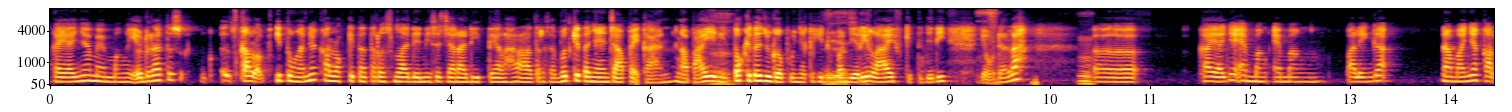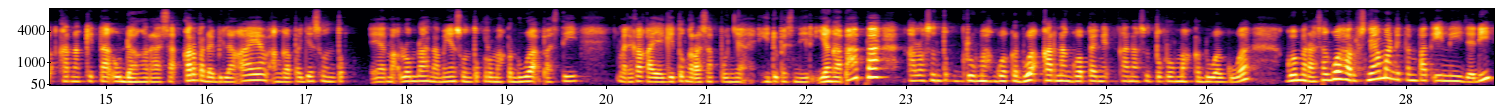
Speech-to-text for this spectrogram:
kayaknya memang ya udahlah terus eh, kalau hitungannya kalau kita terus meladeni secara detail hal-hal tersebut kita yang capek kan. Ngapain itu kita juga punya kehidupan Iya di real life gitu. Jadi ya udahlah eh, kayaknya emang emang paling enggak namanya karena kita udah ngerasa kan pada bilang ah ya anggap aja suntuk. Ya maklum lah namanya suntuk rumah kedua pasti mereka kayak gitu ngerasa punya hidupnya sendiri. Ya nggak apa-apa kalau suntuk rumah gua kedua karena gua pengen karena suntuk rumah kedua gua gua merasa gua harus nyaman di tempat ini. Jadi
